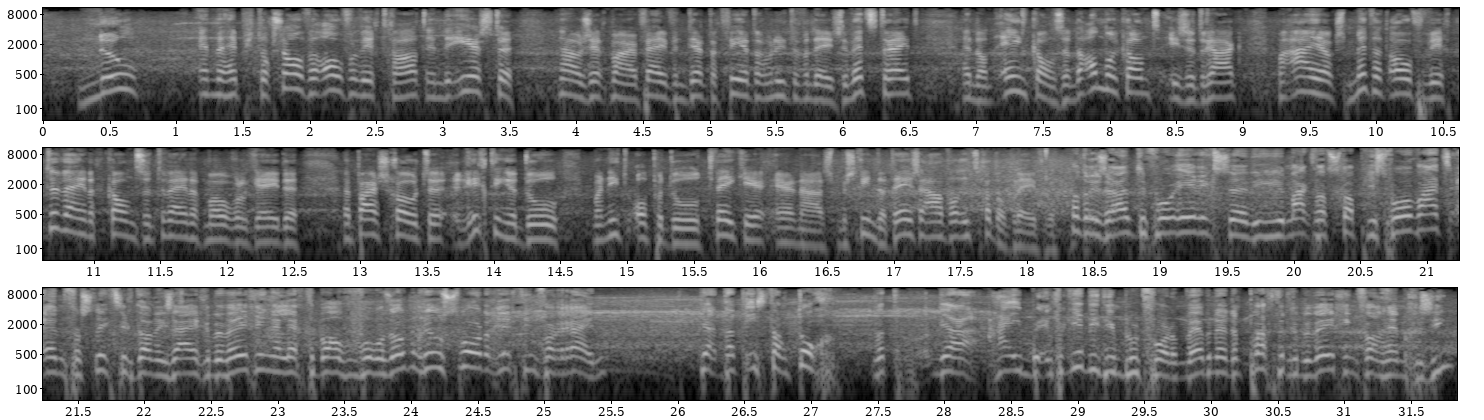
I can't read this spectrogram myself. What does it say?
Nul en dan heb je toch zoveel overwicht gehad in de eerste, nou zeg maar 35, 40 minuten van deze wedstrijd. En dan één kans aan de andere kant is het raak. Maar Ajax met dat overwicht te weinig kansen, te weinig mogelijkheden. Een paar schoten richting het doel, maar niet op het doel. Twee keer ernaast. Misschien dat deze aanval iets gaat opleveren. Want er is ruimte voor Eriksen. Die maakt wat stapjes voorwaarts en verslikt zich dan in zijn eigen beweging. En legt de bal vervolgens ook nog heel slordig richting Van Rijn. Ja, dat is dan toch... Wat, ja, hij verkeert niet in bloedvorm. We hebben net een prachtige beweging van hem gezien.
